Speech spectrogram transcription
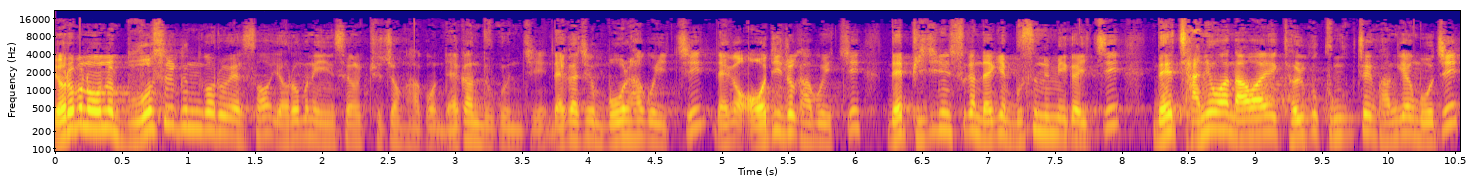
여러분 오늘 무엇을 근거로 해서 여러분의 인생을 규정하고 내가 누군지, 내가 지금 뭘 하고 있지, 내가 어디를 가고 있지, 내 비즈니스가 내게 무슨 의미가 있지, 내 자녀와 나와의 결국 궁극적인 관계가 뭐지,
